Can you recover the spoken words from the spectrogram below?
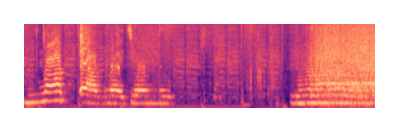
Not and radio noob. No.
